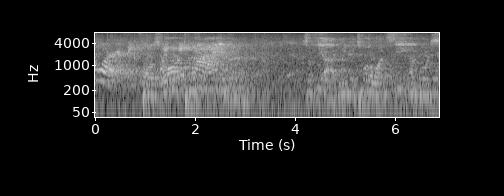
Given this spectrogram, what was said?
Awards 18.85. Sophia doing a 201C on board C.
